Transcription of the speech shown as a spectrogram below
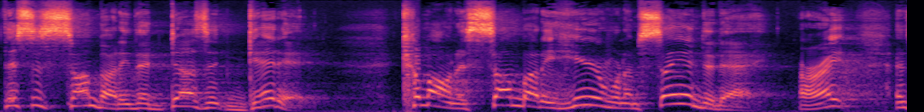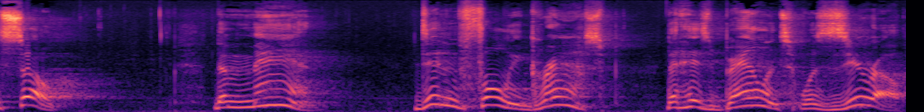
This is somebody that doesn't get it. Come on, is somebody hearing what I'm saying today? All right? And so, the man didn't fully grasp that his balance was zero.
